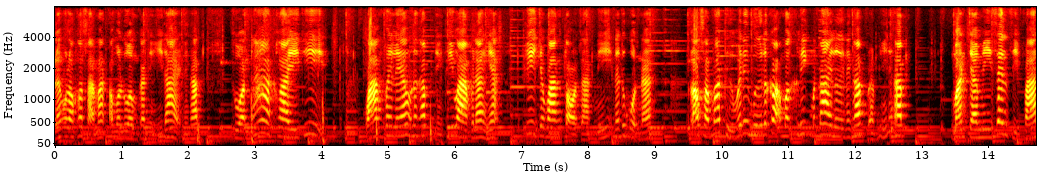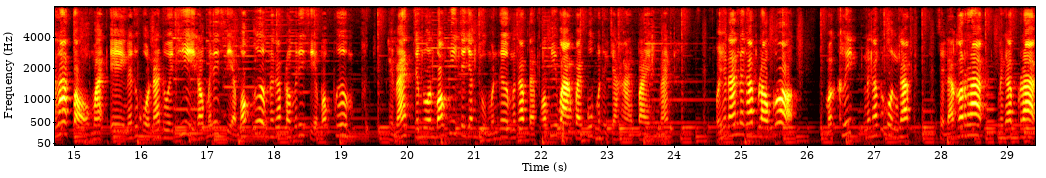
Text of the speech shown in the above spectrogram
แล้วเราก็สามารถเอามารวมกันอย่างนี้ได้นะครับ ส่วนถ้าใครที่วางไปแล้วนะครับ อย่างพี่วางไปแล้วอย่างเงี้ย พี่จะวางต่อจากนี้นะทุกคนนะ เราสามารถถือไว้ในมือแล้วก็เอามาคลิกมันได้เลยนะครับ แบบนี้นะครับ มันจะมีเส้นสีฟ้าลากต่อออกมาเองนะทุกคนนะ โดยที่เราไม่ได้เสียบล็อกเพิ่มนะครับ เราไม่ได้เสียบล็อกเพิ่ม เห็นไหมจำนวนบล็อกพี่จะยังอยู่เหมือนเดิมนะครับ แต่พอพี่วางไปปุ๊บมันถึงจะหายไปเห็นไหมเพราะฉะนั้นนะครับเราก็มาคลิกนะครับทุกคนครับ เสร็จแล้วก็รากนะครับราก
